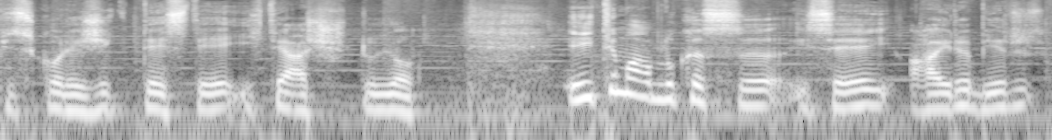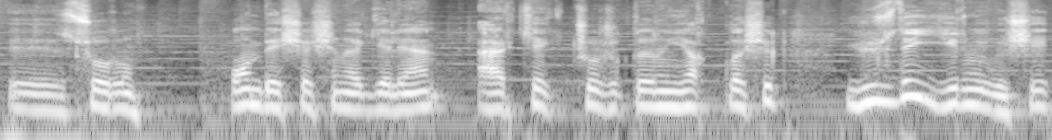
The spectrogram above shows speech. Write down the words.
psikolojik desteğe ihtiyaç duyuyor. Eğitim ablukası ise ayrı bir e, sorun. 15 yaşına gelen erkek çocukların yaklaşık %25'i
